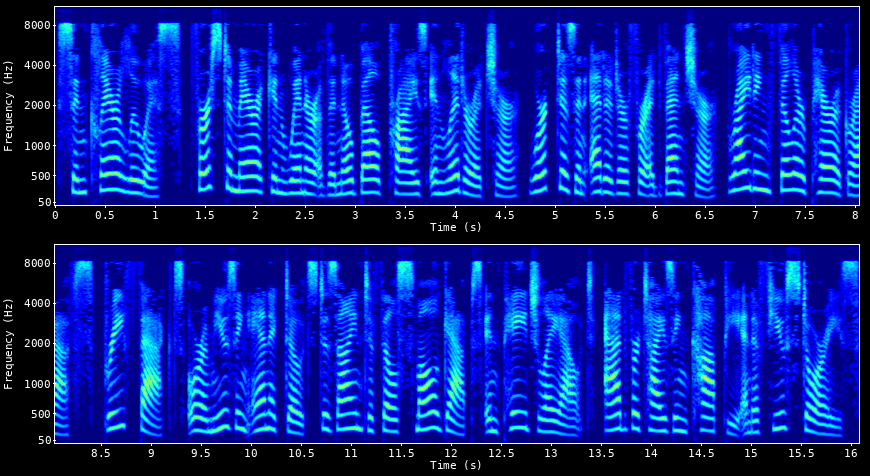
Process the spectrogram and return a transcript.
Sinclair Lewis, first American winner of the Nobel Prize in Literature, worked as an editor for Adventure, writing filler paragraphs, brief facts or amusing anecdotes designed to fill small gaps in page layout, advertising copy and a few stories.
